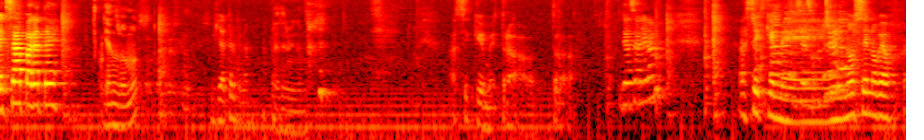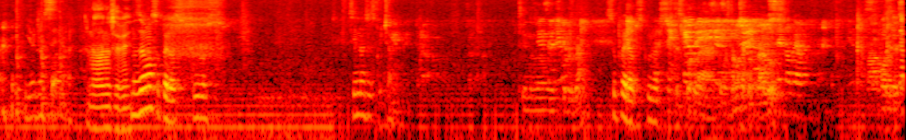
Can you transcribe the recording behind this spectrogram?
Alexa, apágate. ¿Ya nos vamos? Ya terminamos. Ya terminamos. Así que me tra, tra. ¿Ya salieron? Así que ¿Se me. No sé, no veo. Yo no sé. No, no se ve. Nos vemos súper oscuros. Sí, nos escuchamos. Sí, nos acá. Súper oscuros. Es por la, como estamos a contraluz. Ah, por eso.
